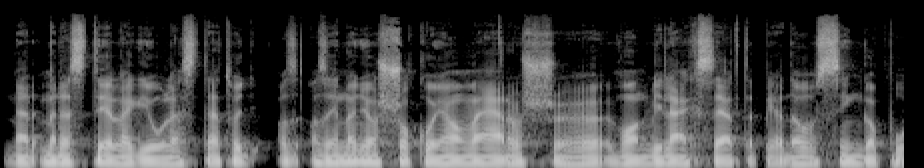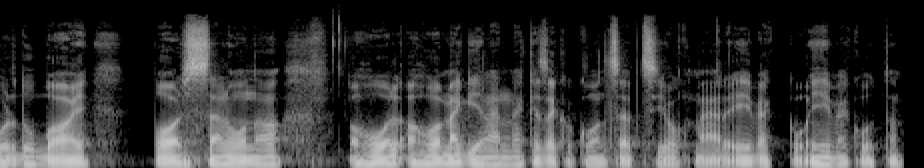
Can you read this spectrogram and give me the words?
mert, mert ez tényleg jó lesz. Tehát, hogy az, azért nagyon sok olyan város van világszerte, például Szingapur, Dubaj, Barcelona, ahol, ahol megjelennek ezek a koncepciók már évek, évek óta.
